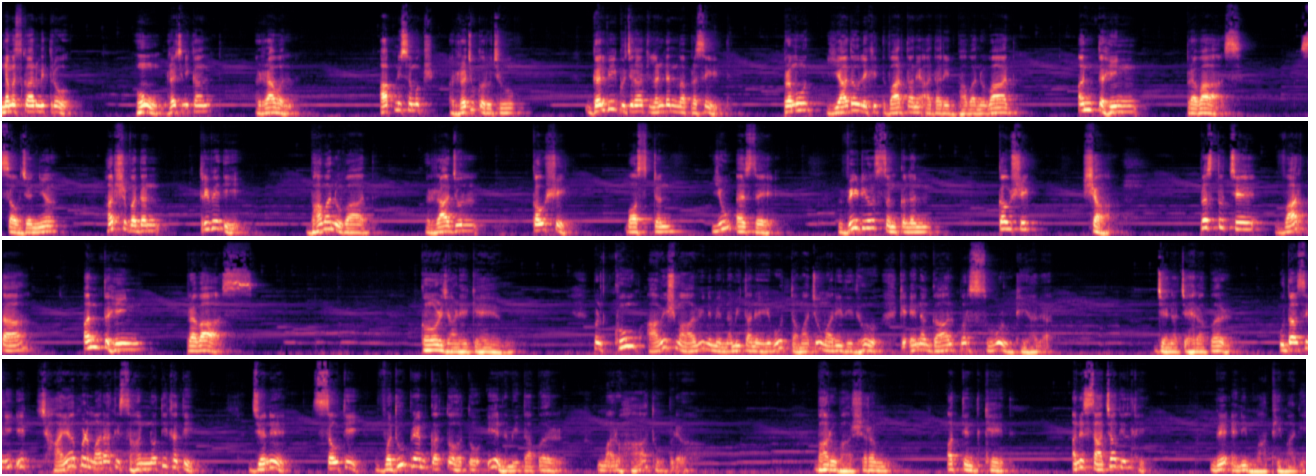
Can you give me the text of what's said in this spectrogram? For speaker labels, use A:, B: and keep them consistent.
A: નમસ્કાર મિત્રો હું રજનીકાંત રાવલ આપની સમક્ષ રજૂ કરું છું ગરવી ગુજરાત લંડનમાં પ્રસિદ્ધ પ્રમોદ યાદવ લિખિત વાર્તાને આધારિત ભાવાનુવાદ અંતહીન પ્રવાસ સૌજન્ય હર્ષવદન ત્રિવેદી ભાવાનુવાદ Rajul Kaushik Boston USA. Video સંકલન, કૌશિક શાહ. પ્રસ્તુત છે વાર્તા, અંતહીન પ્રવાસ. કોણ જાણે કેમ? પણ ખૂબ આવેશમાં આવીને મેં નમિતાને એવો તમાચો મારી દીધો કે એના ગાલ પર સોળ ઉઠી આવ્યા. જેના ચહેરા પર ઉદાસીની એક છાયા પણ મારાથી સહન નહોતી થતી. જેને સૌથી વધુ પ્રેમ કરતો હતો એ નમિતા પર મારો હાથ ઉપડ્યો. ભારોભાર શરમ, અત્યંત ખેદ અને સાચા દિલથી મેં એની માફી માગી.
